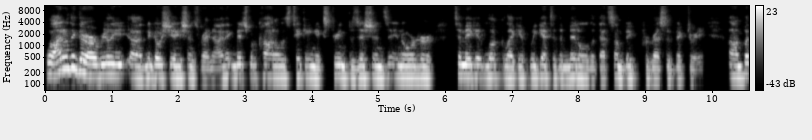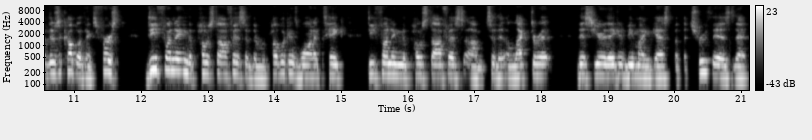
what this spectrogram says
Well, I don't think there are really uh, negotiations right now. I think Mitch McConnell is taking extreme positions in order to make it look like if we get to the middle, that that's some big progressive victory. Um, but there's a couple of things. First, defunding the post office. If the Republicans want to take defunding the post office um, to the electorate this year, they can be my guest. But the truth is that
